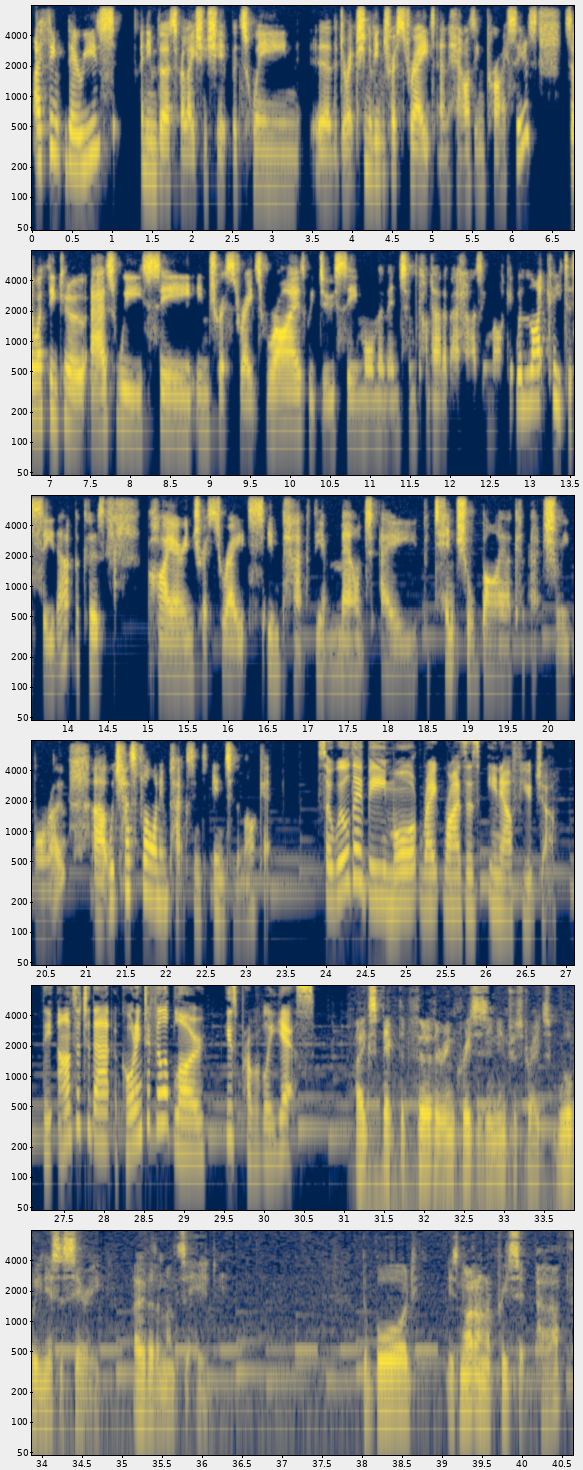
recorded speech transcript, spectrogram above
I think there is an inverse relationship between uh, the direction of interest rates and housing prices. So I think you know, as we see interest rates rise, we do see more momentum come out of our housing market. We're likely to see that because higher interest rates impact the amount a potential buyer can actually borrow, uh, which has flow on impacts in, into the market. So, will there be more rate rises in our future? The answer to that, according to Philip Lowe, is probably yes. I expect that further increases in interest rates will be necessary over the months ahead. The board is not on a preset path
